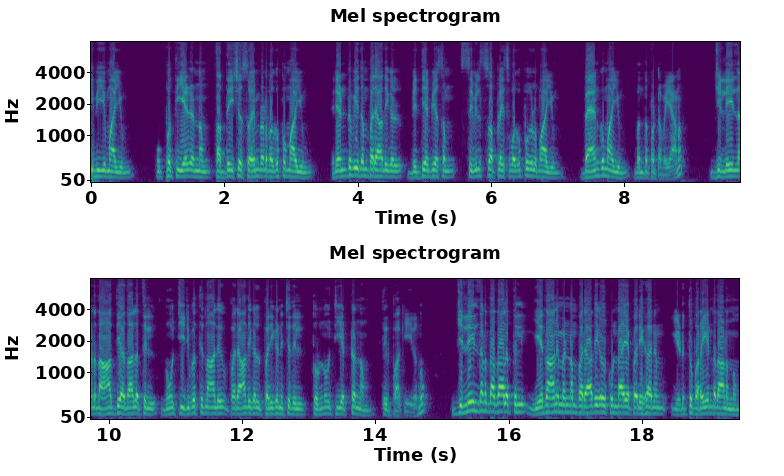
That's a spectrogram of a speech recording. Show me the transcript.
ഇ ബിയുമായും മുപ്പത്തിയേഴെണ്ണം തദ്ദേശ സ്വയംഭരണ വകുപ്പുമായും രണ്ടു വീതം പരാതികൾ വിദ്യാഭ്യാസം സിവിൽ സപ്ലൈസ് വകുപ്പുകളുമായും ബാങ്കുമായും ബന്ധപ്പെട്ടവയാണ്. ജില്ലയിൽ നടന്ന ആദ്യ അദാലത്തിൽ നൂറ്റി ഇരുപത്തിനാല് പരാതികൾ പരിഗണിച്ചതിൽ തൊണ്ണൂറ്റിയെട്ടെണ്ണം തീർപ്പാക്കിയിരുന്നു. ജില്ലയിൽ നടന്ന അദാലത്തിൽ ഏതാനും എണ്ണം പരാതികൾക്കുണ്ടായ പരിഹാരം എടുത്തു പറയേണ്ടതാണെന്നും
